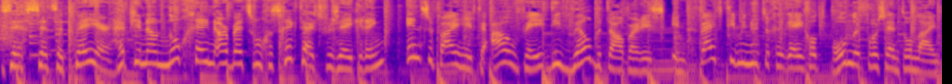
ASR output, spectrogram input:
Zeg ZZP'er, heb je nou nog geen arbeidsongeschiktheidsverzekering? Insafai heeft de AOV die wel betaalbaar is. In 15 minuten geregeld, 100% online.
